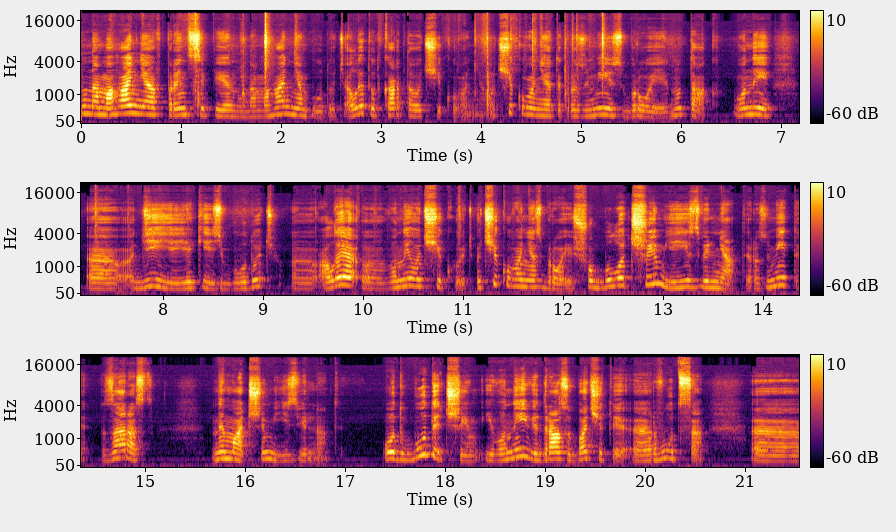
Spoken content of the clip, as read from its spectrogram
Ну, намагання, в принципі, ну, намагання будуть, але тут карта очікування. Очікування, я так розумію, зброї. Ну так, вони е, дії якісь будуть, е, але е, вони очікують. Очікування зброї, щоб було чим її звільняти. Розумієте? Зараз нема чим її звільняти. От буде чим, і вони відразу, бачите, е, рвуться. Е,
